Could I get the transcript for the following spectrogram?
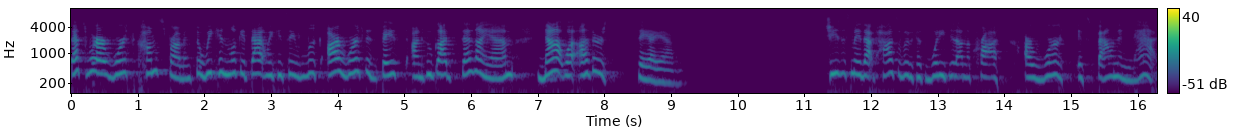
that's where our worth comes from. And so we can look at that and we can say, look, our worth is based on who God says I am, not what others say I am. Jesus made that possible because what he did on the cross, our worth is found in that.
